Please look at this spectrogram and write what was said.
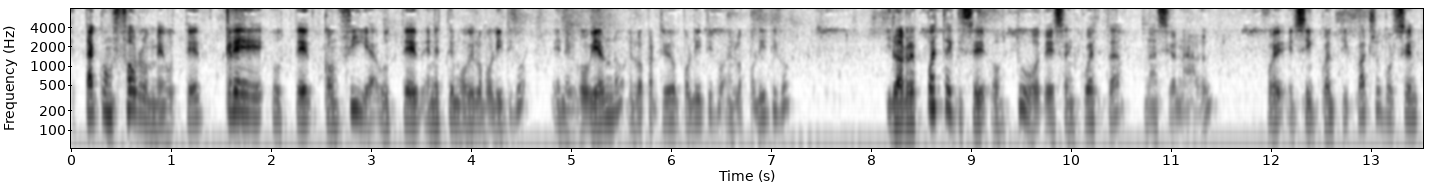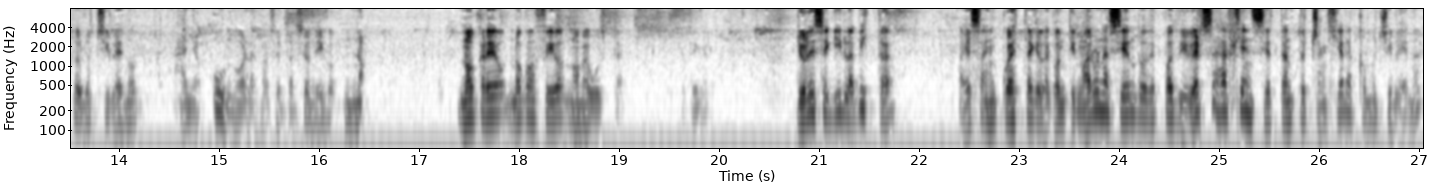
¿está conforme usted, cree usted, confía usted en este modelo político, en el gobierno, en los partidos políticos, en los políticos? Y la respuesta que se obtuvo de esa encuesta nacional fue el 54% de los chilenos año 1 de la concertación, digo, no, no creo, no confío, no me gusta. Yo le seguí la pista a esas encuestas que la continuaron haciendo después diversas agencias, tanto extranjeras como chilenas,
